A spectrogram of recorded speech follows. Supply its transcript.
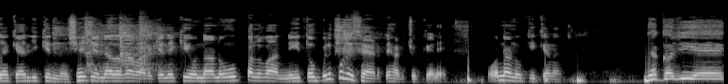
ਜਾਂ ਕਹਿ ਲਈ ਕਿ ਨਸ਼ੇ 'ਚ ਇੰਨਾ ਜ਼ਿਆਦਾ ਵੜ ਗਏ ਨੇ ਕਿ ਉਹਨਾਂ ਨੂੰ ਪਹਿਲਵਾਨੀ ਤੋਂ ਬਿਲਕੁਲ ਹੀ ਸਾਈਡ ਤੇ ਹਟ ਚੁੱਕੇ ਨੇ। ਉਹਨਾਂ ਨੂੰ ਕੀ ਕਹਿਣਾ? ਦੇਖੋ ਜੀ ਇਹ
